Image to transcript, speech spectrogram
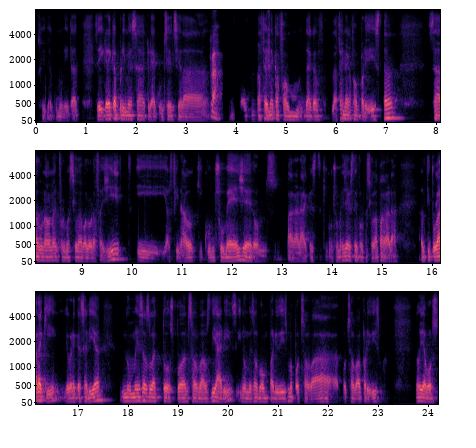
O sigui, de comunitat. És a dir, crec que primer s'ha de crear consciència de, de la feina que fa un, de, la feina que fa un periodista, s'ha de donar una informació de valor afegit i, i al final qui consumeix eh, doncs, pagarà, aquest, qui consumeix aquesta informació la pagarà. El titular aquí jo crec que seria només els lectors poden salvar els diaris i només el bon periodisme pot salvar, pot salvar el periodisme. No? Llavors,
